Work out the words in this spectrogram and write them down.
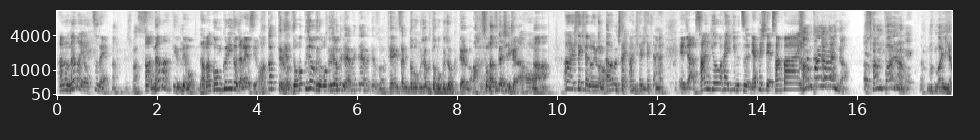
あの、生4つで。あします。あ、生って言っても、生コンクリートじゃないですよ。分かってるわ。土木ジョーク、土木ジョーク。やめてやめてその店員さんに土木ジョーク土木ジョークってやるの。あそう恥ずか。しいから。あ来た来た飲み物。あ来た。はいあ、来た来た来た。えーじゃあ、産業廃棄物、略して参拝。乾杯じゃないんだ。あ参杯なの？ま あまあいいや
